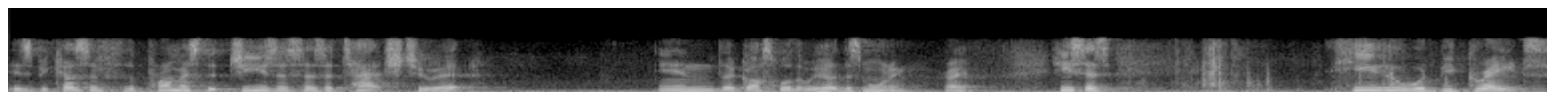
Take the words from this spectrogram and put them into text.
is because of the promise that Jesus has attached to it in the gospel that we heard this morning, right? He says, He who would be great,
